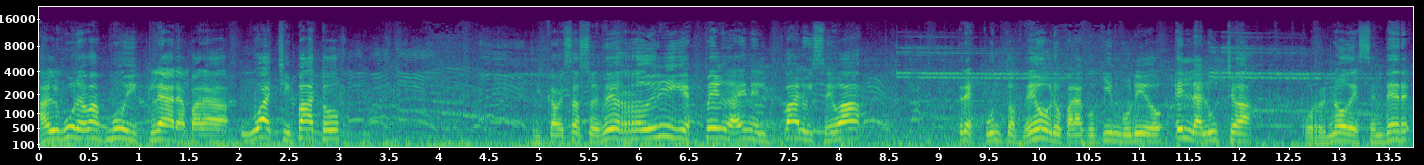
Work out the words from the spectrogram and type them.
Alguna más muy clara para Huachipato. El cabezazo es de Rodríguez, pega en el palo y se va. Tres puntos de oro para Coquimbo Unido en la lucha por no descender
